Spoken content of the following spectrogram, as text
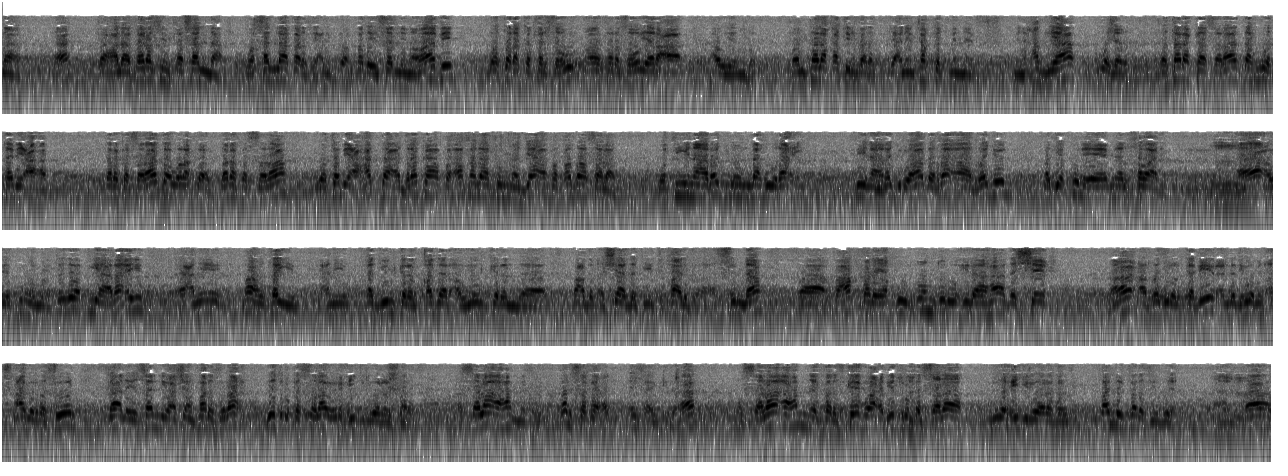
نعم. ها فعلى فرس فصلى وخلى فرس يعني بدا يصلي نوافل وترك فرسه فرسه يرعى أو ينظر. فانطلقت البلد. يعني انفكت من من حبلها وجرت وترك صلاته وتبعها. ترك صلاته ترك الصلاة وتبع حتى أدركها فأخذ ثم جاء فقضى صلاته. وفينا رجل له رأي. فينا رجل هذا الرأى الرجل قد يكون إيه من الخوارج. ها أو يكون المعتزلة. فيها رأي يعني ما هو طيب. يعني قد ينكر القدر أو ينكر بعض الأشياء التي تخالف السنة. فأقبل يقول انظروا إلى هذا الشيخ ها الرجل الكبير الذي هو من أصحاب الرسول كان يصلي وعشان فرسه راح يترك الصلاة ويروح يجري ورا الفرس. الصلاة أهم مثلا فلسفة ليس كذا الصلاة أهم من الفرس كيف واحد يترك الصلاة ويروح يجري ورا الفرس؟ خلي الفرس يضيع.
